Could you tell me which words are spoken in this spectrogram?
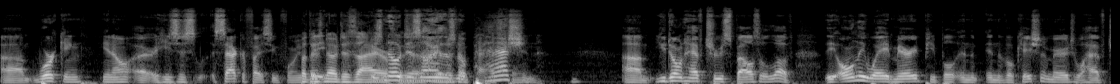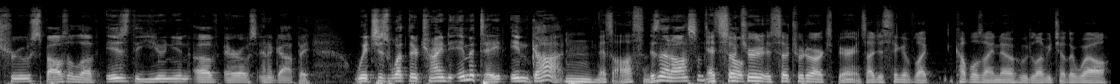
um, working, you know, or he's just sacrificing for me. But there's he- no desire There's no the- desire. there's There's, no no passion. passion. Um, you don't have true spousal love. The only way married people in the in the vocation of marriage will have true spousal love is the union of eros and agape, which is what they're trying to imitate in God. Mm, that's awesome. Isn't that awesome? It's so, true. It's so true to our experience. I just think of like couples I know who love each other well,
